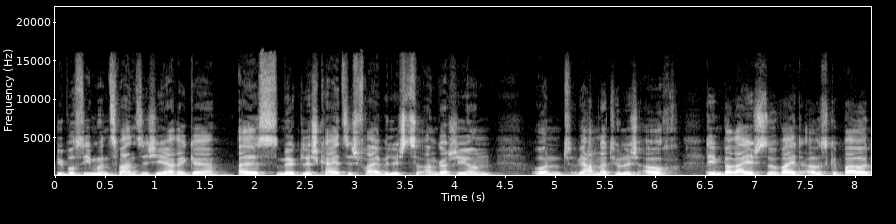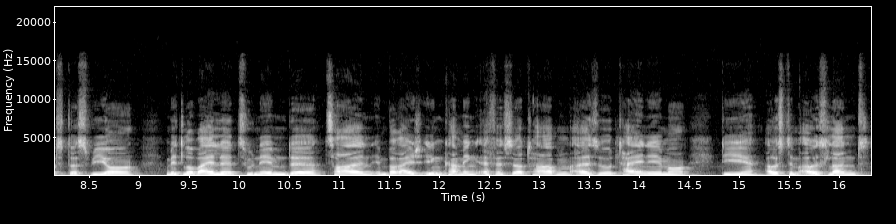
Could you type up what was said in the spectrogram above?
über 27-Jährige als Möglichkeit, sich freiwillig zu engagieren. Und wir haben natürlich auch den Bereich so weit ausgebaut, dass wir mittlerweile zunehmende Zahlen im Bereich Incoming FSJ haben, also Teilnehmer, die aus dem Ausland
